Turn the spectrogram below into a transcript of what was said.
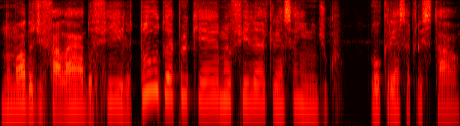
no modo de falar do filho, tudo é porque meu filho é crença índigo ou crença cristal.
